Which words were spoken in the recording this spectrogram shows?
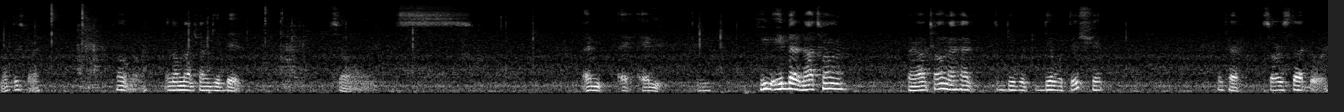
Not this way. Hell oh no. And I'm not trying to get bit. So, and, and he, he better not turn. Better not turn. I had to deal with deal with this shit. Okay, so it's that door.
